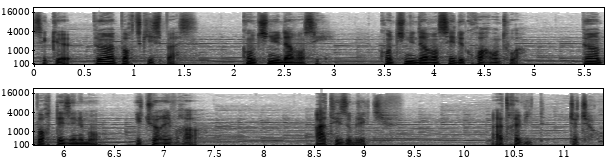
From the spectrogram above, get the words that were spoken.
c'est que peu importe ce qui se passe, continue d'avancer. Continue d'avancer et de croire en toi. Peu importe les éléments, et tu arriveras à tes objectifs. À très vite. Ciao, ciao.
